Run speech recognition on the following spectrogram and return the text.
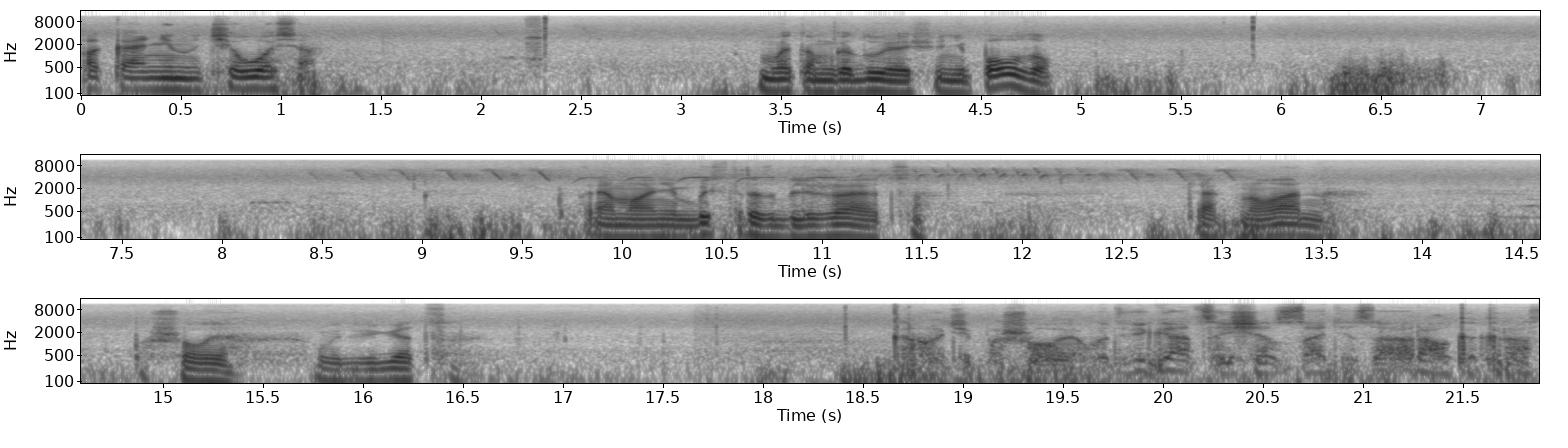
Пока не началось. В этом году я еще не ползал. Прямо они быстро сближаются. Так, ну ладно. Пошел я выдвигаться. Короче, пошел я выдвигаться и сейчас сзади заорал как раз.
